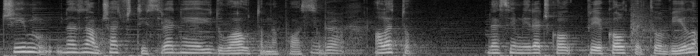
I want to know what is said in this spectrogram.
čim, ne znam, četvrti srednje, idu autom na posao. Da. Ali eto, ne smijem ni reći kol, prije koliko je to bilo.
